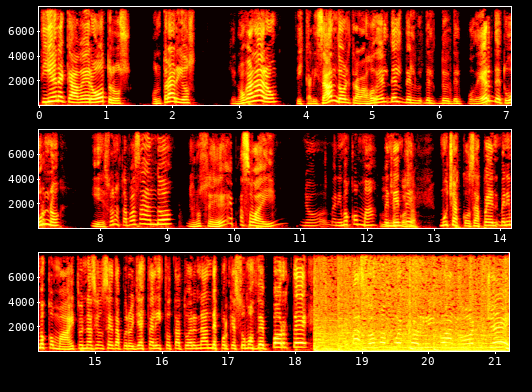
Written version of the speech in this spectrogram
Tiene que haber otros contrarios que no ganaron fiscalizando el trabajo del, del, del, del- del- del poder de turno. Y eso no está pasando. Yo no sé qué pasó ahí. Yo, venimos con más. Muchas pendiente, cosas. muchas cosas. Venimos con más. Esto es Nación Z, pero ya está listo Tato Hernández porque somos deporte. ¿Qué pasó con Puerto Rico anoche?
